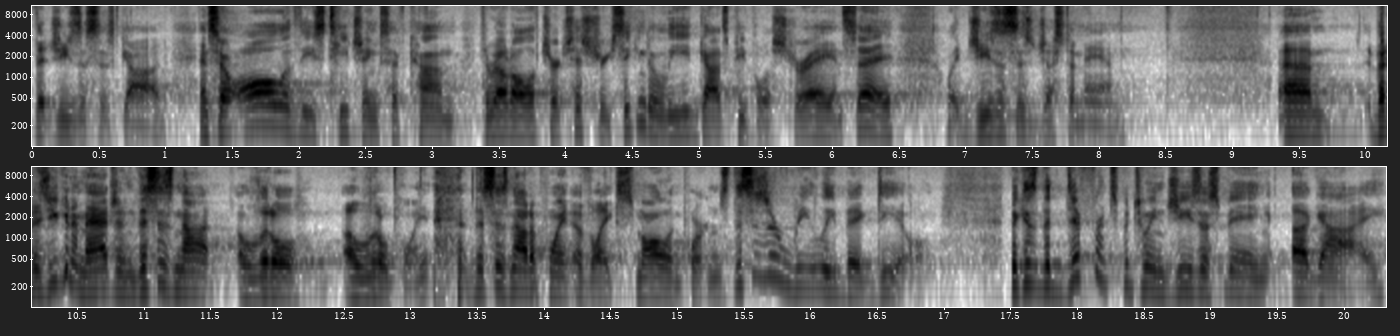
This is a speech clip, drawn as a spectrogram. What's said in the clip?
that Jesus is God. And so, all of these teachings have come throughout all of church history, seeking to lead God's people astray and say, like, Jesus is just a man. Um, but as you can imagine, this is not a little, a little point. this is not a point of like small importance. This is a really big deal. Because the difference between Jesus being a guy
